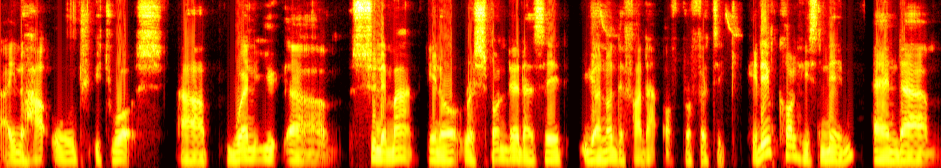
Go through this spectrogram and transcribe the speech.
uh, you know, how old it was, uh, when you, uh, Suleiman, you know, responded and said, you are not the father of prophetic. He didn't call his name. And, um,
